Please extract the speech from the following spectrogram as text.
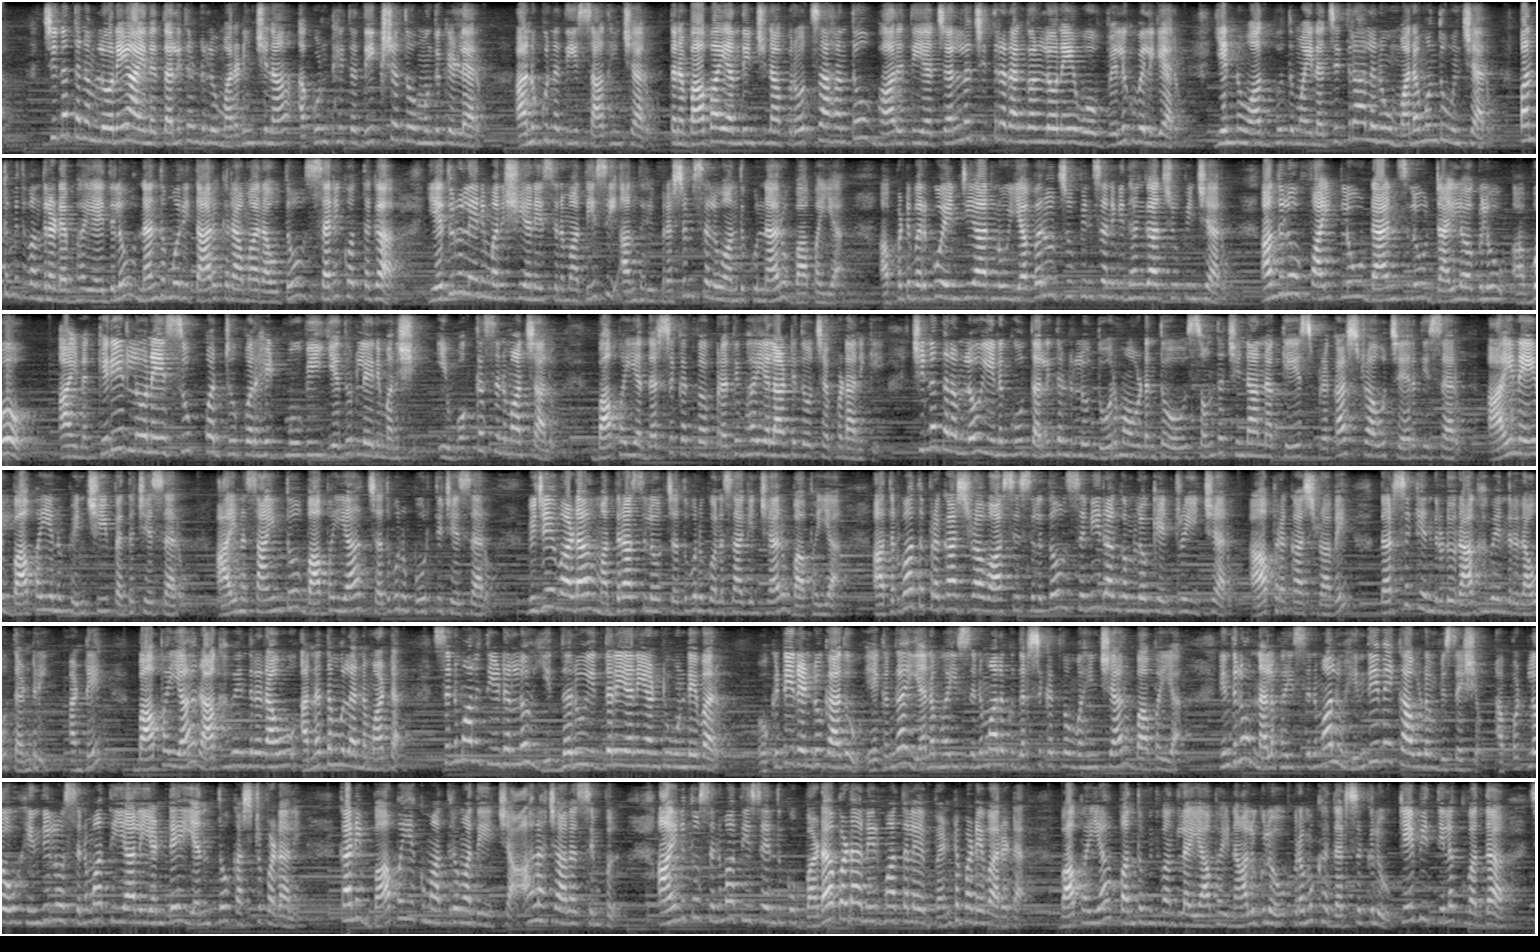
చిన్నతనంలోనే ఆయన తల్లిదండ్రులు మరణించిన అకుంఠిత దీక్షతో ముందుకెళ్ళారు. అనుకున్నది సాధించారు. తన బాబాయ్ అందించిన ప్రోత్సాహంతో భారతీయ చలనచిత్ర రంగంలోనే ఓ వెలుగు వెలిగారు. ఎన్నో అద్భుతమైన చిత్రాలను మన ముందు ఉంచారు. పంతొమ్మిది వందల డెబ్బై ఐదులో నందమూరి తారక రామారావుతో సరికొత్తగా ఎదురులేని మనిషి అనే సినిమా తీసి అందరి ప్రశంసలు అందుకున్నారు బాపయ్య. అప్పటి వరకు ఎన్టీఆర్ను ఎవరూ చూపించని విధంగా చూపించారు. అందులో ఫైట్లు డాన్సులు డైలాగులు అబ్బో! ఆయన కెరీర్లోనే సూపర్ డూపర్ హిట్ మూవీ ఎదురులేని మనిషి. ఈ ఒక్క సినిమా చాలు. బాపయ్య దర్శకత్వ ప్రతిభ ఎలాంటిదో చెప్పడానికి. చిన్నతనంలో ఈయనకు తల్లిదండ్రులు దూరం అవడంతో సొంత చిన్నాన్న కెఎస్ ప్రకాష్ రావు చేరదీశారు. ఆయనే బాపయ్యను పెంచి పెద్ద చేశారు. ఆయన సాయంతో బాపయ్య చదువును పూర్తి చేశారు. విజయవాడ మద్రాసులో చదువును కొనసాగించారు బాపయ్య. ఆ తర్వాత ప్రకాష్ రావు ఆశీస్సులతో సినీ రంగంలోకి ఎంట్రీ ఇచ్చారు. ఆ ప్రకాష్ రావే దర్శకేంద్రుడు రాఘవేంద్రరావు తండ్రి. అంటే బాపయ్య రాఘవేంద్రరావు అన్నదమ్ములన్నమాట సినిమాలు తీయడంలో ఇద్దరూ ఇద్దరే అని అంటూ ఉండేవారు. ఒకటి రెండు కాదు ఏకంగా ఎనభై సినిమాలకు దర్శకత్వం వహించారు బాపయ్య. ఇందులో నలభై సినిమాలు హిందీవే కావడం విశేషం. అప్పట్లో హిందీలో సినిమా తీయాలి అంటే ఎంతో కష్టపడాలి. కానీ బాపయ్యకు మాత్రం అది చాలా చాలా సింపుల్. ఆయనతో సినిమా తీసేందుకు బడా బడా నిర్మాతలే వెంటపడేవారట. బాపయ్య పంతొమ్మిది వందల యాభై నాలుగులో ప్రముఖ దర్శకులు కేబి తిలక్ వద్ద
